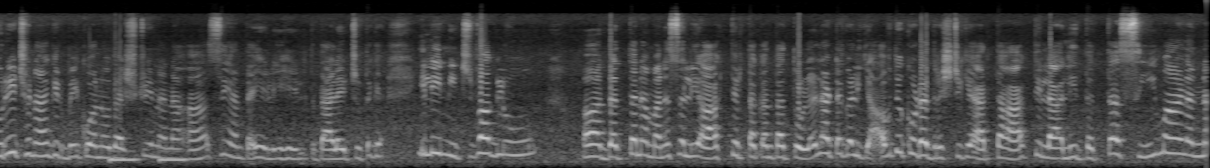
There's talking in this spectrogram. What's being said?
ದೊರೆ ಚೆನ್ನಾಗಿರಬೇಕು ಅನ್ನೋದಷ್ಟೇ ನನ್ನ ಆಸೆ ಅಂತ ಹೇಳಿ ಹೇಳ್ತಿದ್ದಾಳೆ. ಜೊತೆಗೆ ಇಲ್ಲಿ ನಿಜವಾಗ್ಲೂ ದತ್ತನ ಮನಸ್ಸಲ್ಲಿ ಆಗ್ತಿರ್ತಕ್ಕಂಥ ತೊಳಲಾಟಗಳು ಯಾವುದು ಕೂಡ ದೃಷ್ಟಿಗೆ ಅರ್ಥ ಆಗ್ತಿಲ್ಲ. ಅಲ್ಲಿ ದತ್ತ ಸೀಮಾಳನ್ನ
